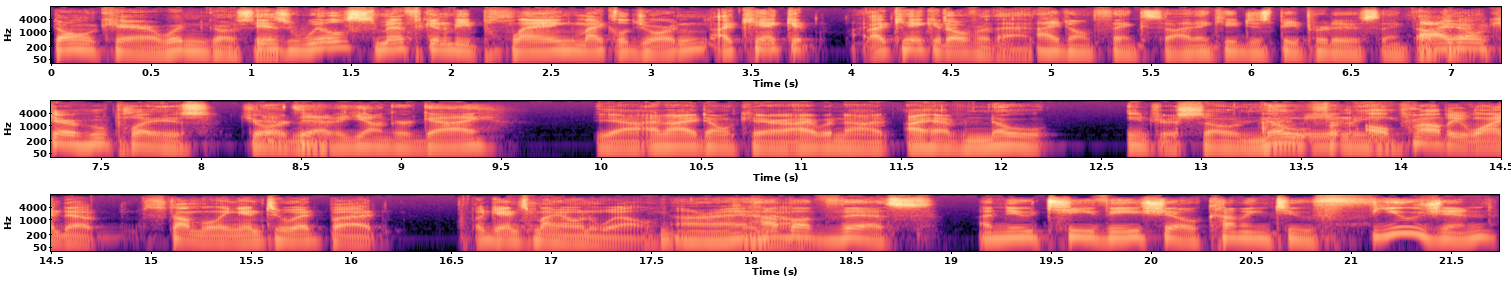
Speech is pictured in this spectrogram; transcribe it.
Don't care. Wouldn't go see. is it. Will Smith going to be playing Michael Jordan? I can't get I can't get over that. I don't think so. I think he'd just be producing. I don't care who plays Jordan. To have a younger guy. Yeah, and I don't care. I would not. I have no interest. So no I mean, for me. I'll probably wind up stumbling into it, but against my own will. All right. So How no. about this? A new TV show coming to Fusion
